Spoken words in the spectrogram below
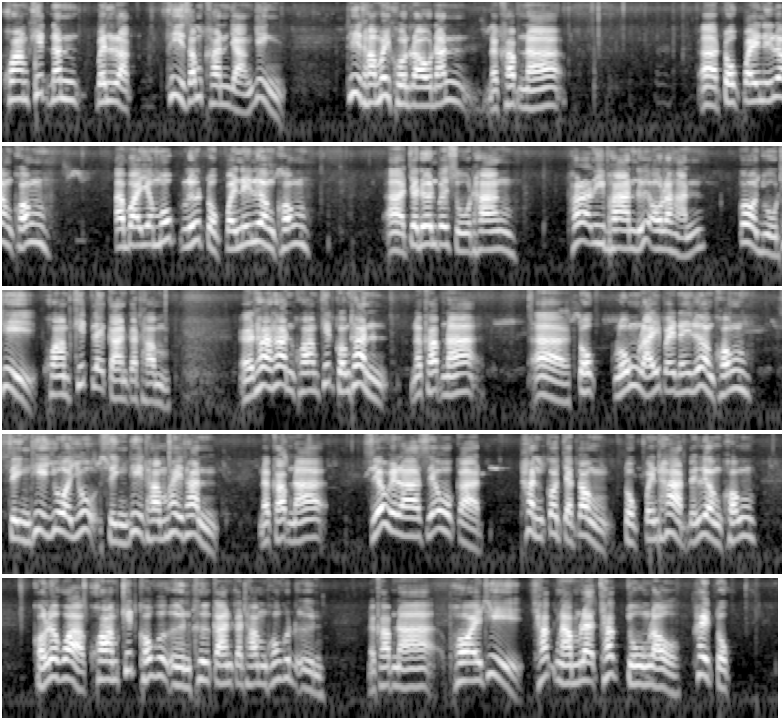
ความคิดนั้นเป็นหลักที่สำคัญอย่างยิ่งที่ทำให้คนเรานั้นนะครับนะอ่าตกไปในเรื่องของอบายมุกหรือตกไปในเรื่องของอจะเดินไปสู่ทางพระนิพพานหรืออรหันต์ก็อยู่ที่ความคิดและการกระทำถ้าท่านความคิดของท่านนะครับนะอ่าตกหลงไหลไปในเรื่องของสิ่งที่ยั่วยุสิ่งที่ทำให้ท่านนะครับนะเสียเวลาเสียโอกาส ท่านก็จะต้องตกเป็นทาสในเรื่องของเขาเรียกว่าความคิดของคนอื่น คือการกระทำของคนอื่นนะครับนะพลอยที่ชักนำและชักจูงเราให้ตก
